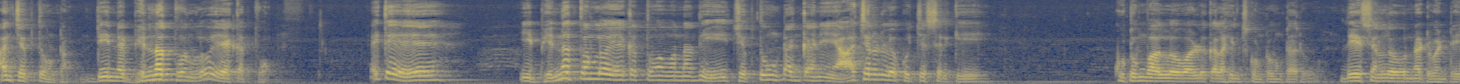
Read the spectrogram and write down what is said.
అని చెప్తూ ఉంటాం. దీన్ని భిన్నత్వంలో ఏకత్వం. అయితే ఈ భిన్నత్వంలో ఏకత్వం అన్నది చెప్తూ ఉంటాం కానీ ఆచరణలోకి వచ్చేసరికి కుటుంబాల్లో వాళ్ళు కలహించుకుంటూ ఉంటారు. దేశంలో ఉన్నటువంటి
